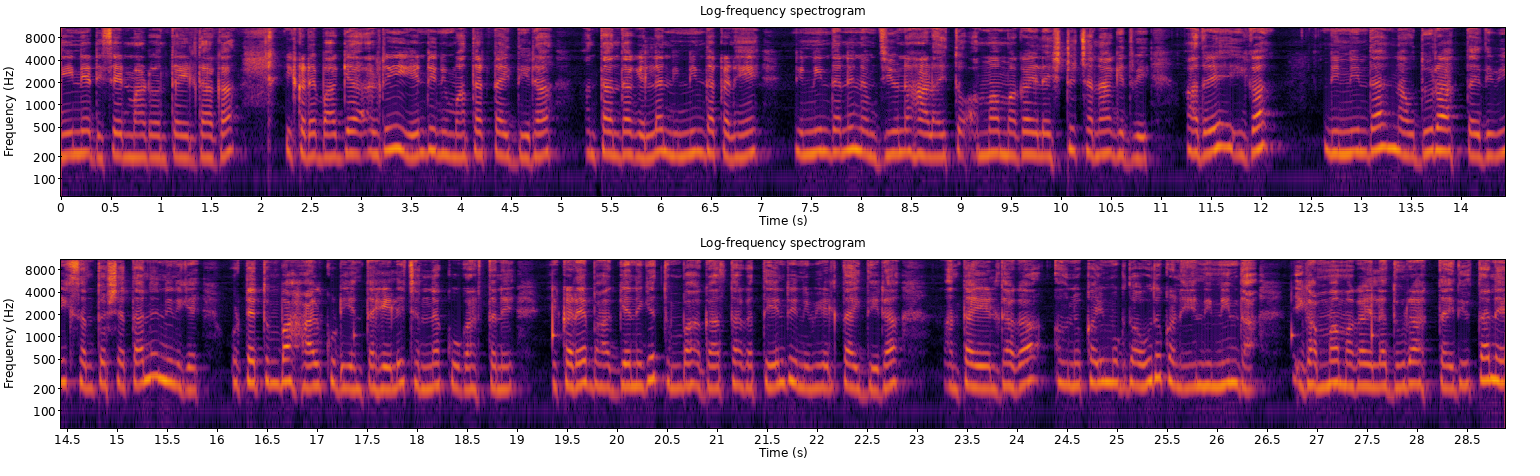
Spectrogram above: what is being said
ನೀನೇ ಡಿಸೈಡ್ ಮಾಡು ಅಂತ ಹೇಳಿದಾಗ, ಈ ಕಡೆ ಭಾಗ್ಯ, ಅಲ್ರಿ ಏನು ರೀ ನೀವು ಮಾತಾಡ್ತಾ ಇದ್ದೀರಾ? ಅಂತ ಅಂದಾಗೆಲ್ಲ ನಿನ್ನಿಂದ ಕಣೆ ನಿನ್ನಿಂದನೇ ನಮ್ಮ ಜೀವನ ಹಾಳಾಯಿತು. ಅಮ್ಮ, ಮಗ ಎಲ್ಲ ಎಷ್ಟು ಚೆನ್ನಾಗಿದ್ವಿ. ಆದರೆ ಈಗ ನಿನ್ನಿಂದ ನಾವು ದೂರ ಆಗ್ತಾ ಇದ್ದೀವಿ. ಈಗ ಸಂತೋಷ ತಾನೇ ನಿನಗೆ. ಹೊಟ್ಟೆ ತುಂಬ ಹಾಲು ಕುಡಿ ಅಂತ ಹೇಳಿ ಚೆನ್ನಾಗಿ ಕೂಗಾಡ್ತಾನೆ. ಈ ಕಡೆ ಭಾಗ್ಯನಿಗೆ ತುಂಬ ಆಘಾತ ಆಗತ್ತೆ. ಏನು ರೀ ನೀವು ಹೇಳ್ತಾ ಇದ್ದೀರಾ? ಅಂತ ಹೇಳಿದಾಗ ಅವನು ಕೈ ಮುಗ್ದು, ಹೌದು ಕಣೆ, ನಿನ್ನಿಂದ. ಈಗ ಅಮ್ಮ, ಮಗ ಎಲ್ಲ ದೂರ ಆಗ್ತಾ ಇದ್ದೀವಿ ತಾನೇ.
